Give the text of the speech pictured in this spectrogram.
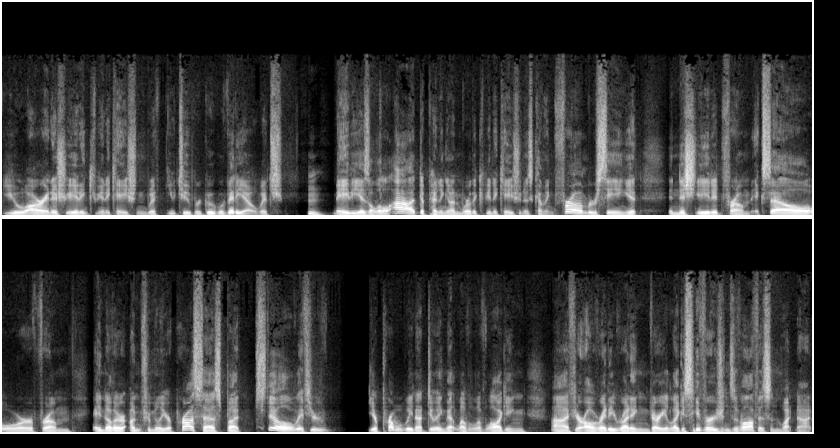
you are initiating communication with YouTube or Google Video, which hmm. maybe is a little odd depending on where the communication is coming from or seeing it initiated from Excel or from another unfamiliar process. But still, if you're you're probably not doing that level of logging uh, if you're already running very legacy versions of Office and whatnot.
